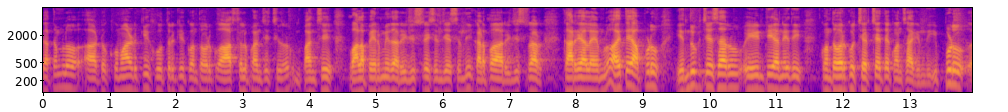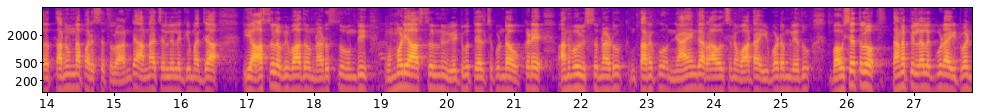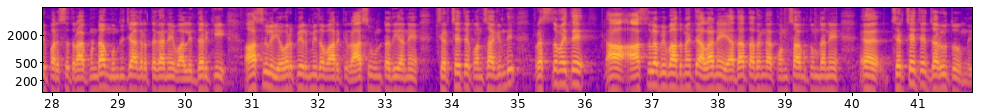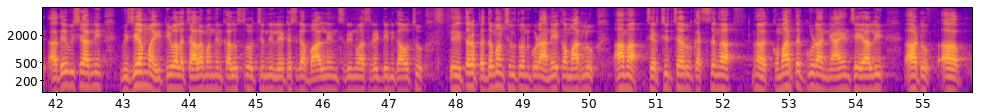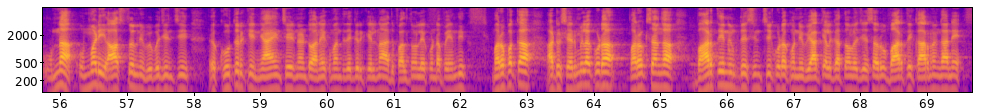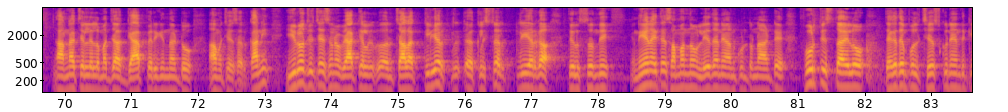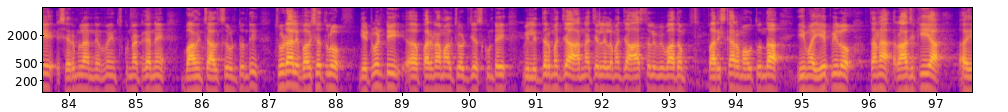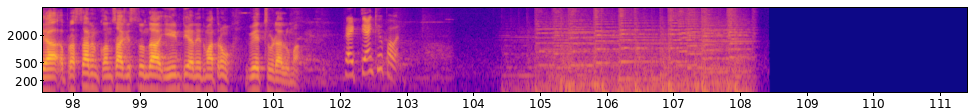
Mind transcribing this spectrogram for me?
గతంలో అటు కుమారుడికి కూతురికి కొంతవరకు ఆస్తులు పంచిచ్చారు పంచి వాళ్ళ పేరు మీద రిజిస్ట్రేషన్ చేసింది కడప రిజిస్ట్రార్ కార్యాలయంలో. అయితే అప్పుడు ఎందుకు చేశారు? ఏంటి అనేది కొంతవరకు చర్చ అయితే కొనసాగింది. ఇప్పుడు తనున్న పరిస్థితుల్లో అంటే అన్నా చెల్లెలకి మధ్య ఈ ఆస్తుల వివాదం నడుస్తూ ఉంది. ఉమ్మడి ఆస్తులను ఎటుకు తేల్చకుండా ఒక్కడే అనుభవిస్తున్నాడు. తనకు న్యాయంగా రావాల్సిన వాటా ఇవ్వడం లేదు. భవిష్యత్తులో తన పిల్లలకు కూడా ఇటువంటి పరిస్థితి రాకుండా ముందు జాగ్రత్తగానే వాళ్ళిద్దరికీ ఆస్తులు ఎవరి పేరు మీద వారికి రాసి ఉంటుంది అనే చర్చ అయితే కొనసాగింది. ప్రస్తుతం అయితే ఆ ఆస్తుల వివాదం అయితే అలానే యథాతథంగా కొనసాగుతుందనే చర్చ అయితే జరుగుతుంది. అదే విషయాన్ని విజయమ్మ ఇటీవల చాలామందిని కలుస్తూ వచ్చింది. లేటెస్ట్గా బాలినేని శ్రీనివాస్ రెడ్డిని కావచ్చు ఇతర పెద్ద మనుషులతో కూడా అనేక మార్లు ఆమె చర్చించారు. ఖచ్చితంగా కుమార్తెకు కూడా న్యాయం చేయాలి. అటు ఉన్న ఉమ్మడి ఆస్తుల్ని విభజించి కూతురికి న్యాయం చేయనంటూ అనేక మంది దగ్గరికి వెళ్ళినా అది ఫలితం లేకుండా పోయింది. మరోపక్క అటు షర్మిల కూడా పరోక్షంగా భారతీని ఉద్దేశించి కూడా కొన్ని వ్యాఖ్యలు గతంలో చేశారు. భారతీ కారణంగానే ఆ అన్నా చెల్లెల మధ్య గ్యాప్ పెరిగిందంటూ ఆమె చేశారు. కానీ ఈరోజు చేసిన వ్యాఖ్యలు చాలా క్లియర్ క్లిస్టర్ క్లియర్గా తెలుస్తుంది. నేనైతే సంబంధం లేదని అనుకుంటున్నా అంటే పూర్తి స్థాయిలో తెగదెంపులు చేసుకునేందుకే షర్మిల నిర్ణయించుకున్నట్టుగానే భావించాల్సి ఉంటుంది. చూడాలి భవిష్యత్తులో ఎటువంటి పరిణామాలు చోటు చేసుకుంటే వీళ్ళిద్దరి మధ్య అన్న చెల్లెల మధ్య ఆస్తుల వివాదం పరిష్కారం అవుతుందా? ఈమె ఏపీలో తన రాజకీయ ప్రస్థానం కొనసాగిస్తుందా? ఏంటి అనేది మాత్రం వేచి చూడాలి Uma. Right thank you Pavan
